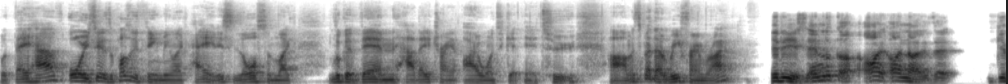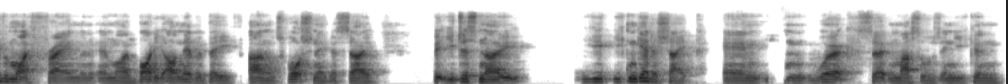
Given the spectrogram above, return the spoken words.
what they have, or you see it as a positive thing, being like, hey, this is awesome. Like look at them, how they train. I want to get there too. Um, it's about that reframe, right? It is. And look, I, I know that given my frame and, and my body, I'll never be Arnold Schwarzenegger. So, but you just know you, you can get a shape and you can work certain muscles and you can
